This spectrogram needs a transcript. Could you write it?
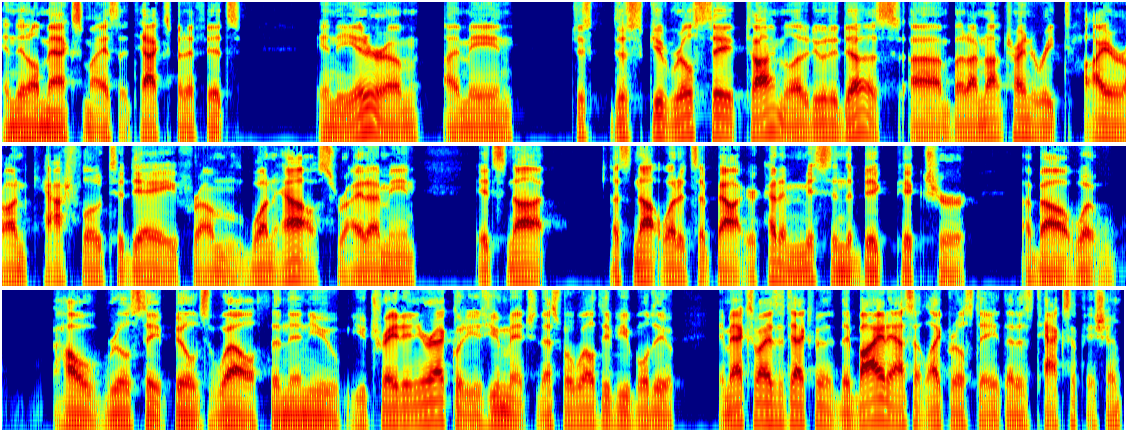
And then I'll maximize the tax benefits in the interim. I mean, just just give real estate time and let it do what it does. Um, but I'm not trying to retire on cash flow today from one house, right? I mean, it's not that's not what it's about. You're kind of missing the big picture about what how real estate builds wealth, and then you you trade in your equity, as you mentioned. That's what wealthy people do. They maximize the tax. Benefit. They buy an asset like real estate that is tax efficient.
